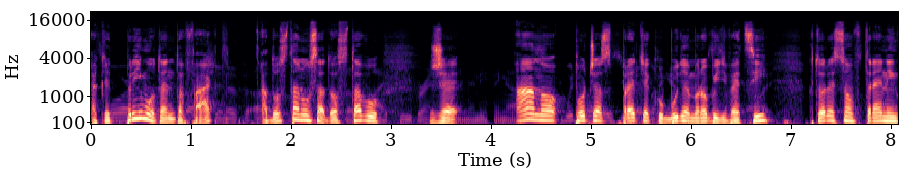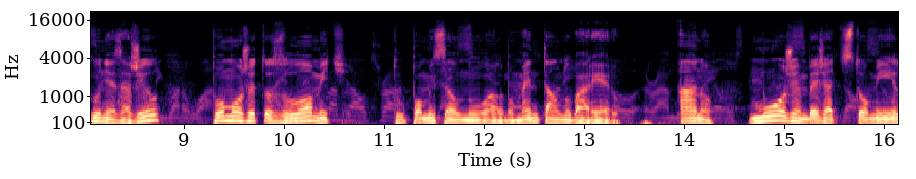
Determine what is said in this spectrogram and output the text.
A keď príjmu tento fakt a dostanú sa do stavu, že áno, počas preteku budem robiť veci, ktoré som v tréningu nezažil, pomôže to zlomiť tú pomyselnú alebo mentálnu bariéru. Áno, môžem bežať 100 míl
